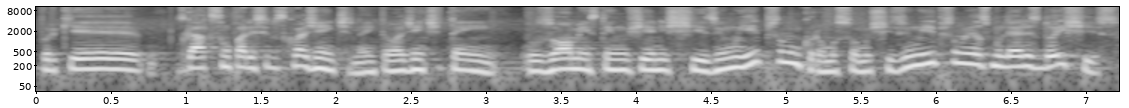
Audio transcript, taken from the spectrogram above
porque os gatos são parecidos com a gente, né? Então a gente tem. Os homens têm um gene X e um Y, um cromossomo X e um Y, e as mulheres 2X.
